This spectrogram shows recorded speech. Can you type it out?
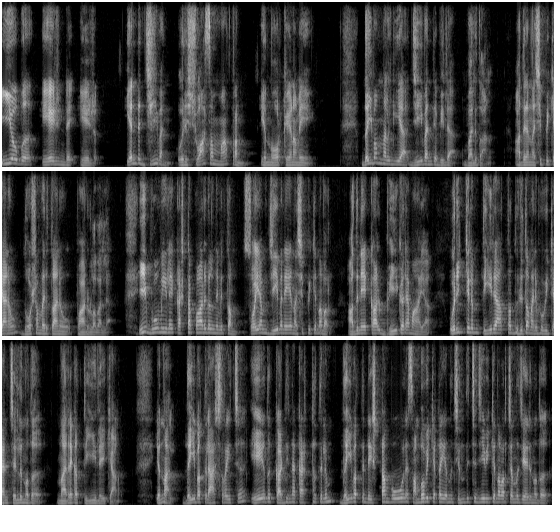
ഇയോബ് ഏഴിന്റെ ഏഴ്. എന്റെ ജീവൻ ഒരു ശ്വാസം മാത്രം എന്നോർക്കണമേ. ദൈവം നൽകിയ ജീവന്റെ വില വലുതാണ്. അതിനെ നശിപ്പിക്കാനോ ദോഷം വരുത്താനോ പാടുള്ളതല്ല. ഈ ഭൂമിയിലെ കഷ്ടപ്പാടുകൾ നിമിത്തം സ്വയം ജീവനെ നശിപ്പിക്കുന്നവർ അതിനേക്കാൾ ഭീകരമായ ഒരിക്കലും തീരാത്ത ദുരിതമനുഭവിക്കാൻ ചെല്ലുന്നത് നരകത്തീയിലേക്കാണ്. എന്നാൽ ദൈവത്തിൽ ആശ്രയിച്ച് ഏത് കഠിന കഷ്ടത്തിലും ദൈവത്തിന്റെ ഇഷ്ടം പോലെ സംഭവിക്കട്ടെ എന്ന് ചിന്തിച്ച് ജീവിക്കുന്നവർ ചെന്ന് ചേരുന്നത്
